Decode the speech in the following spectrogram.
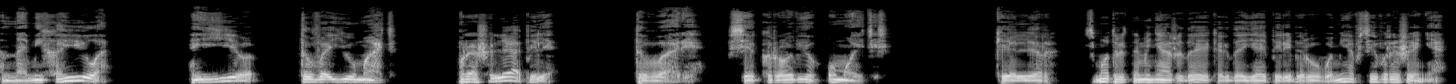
на Михаила. Ё, твою мать! Прошляпили! Твари, все кровью умойтесь!» Келлер смотрит на меня, ожидая, когда я переберу в уме все выражения,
